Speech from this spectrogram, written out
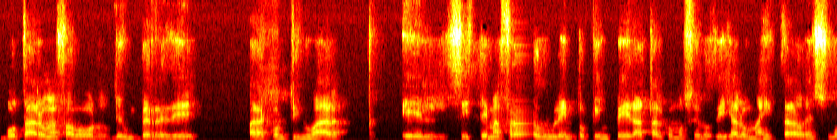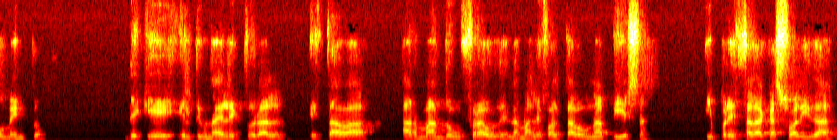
votaron a favor de un PRD para continuar el sistema fraudulento que impera, tal como se los dije a los magistrados en su momento, de que el Tribunal Electoral estaba armando un fraude, nada más le faltaba una pieza, y presta la casualidad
